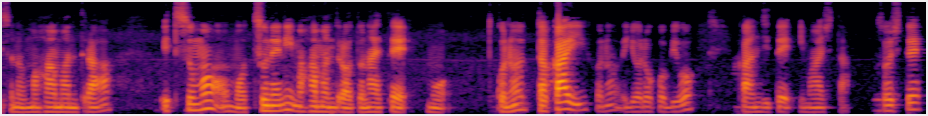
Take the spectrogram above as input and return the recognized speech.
そのマハマントラ、いつももう常にマハマントラを唱えて、もうこの高いこの喜びを感じていました。そして、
